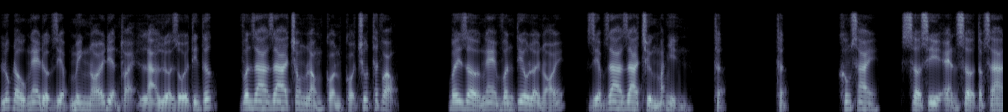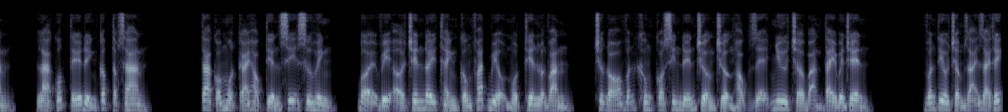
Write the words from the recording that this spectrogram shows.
Lúc đầu nghe được Diệp Minh nói điện thoại là lừa dối tin tức, Vân Gia Gia trong lòng còn có chút thất vọng. Bây giờ nghe Vân Tiêu lời nói, Diệp Gia Gia trừng mắt nhìn, thật, thật, không sai, sở si ẻn sở tập san, là quốc tế đỉnh cấp tập san. Ta có một cái học tiến sĩ sư huynh, bởi vì ở trên đây thành công phát biểu một thiên luận văn, trước đó vẫn không có xin đến trường trường học dễ như trở bàn tay bên trên. Vân Tiêu chậm rãi giải, giải thích.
